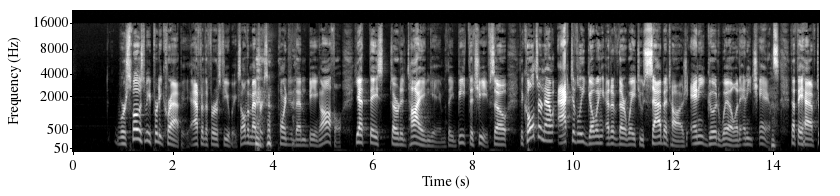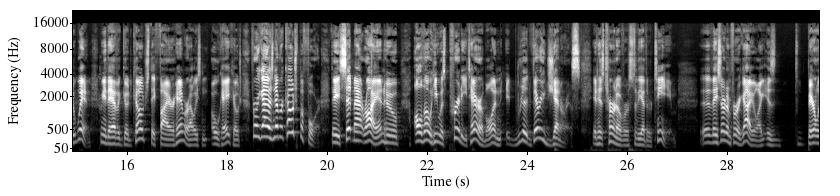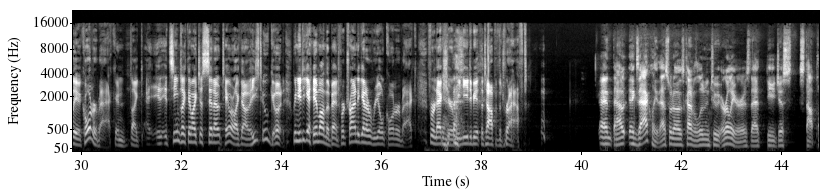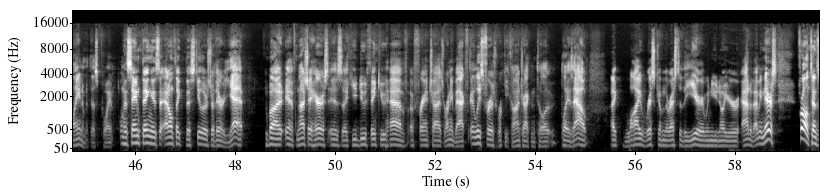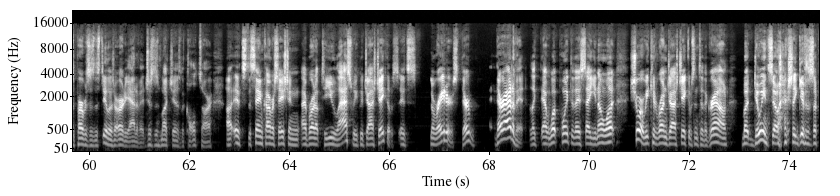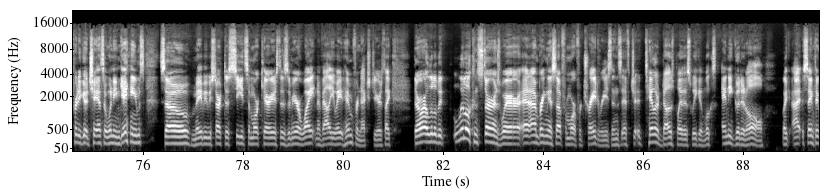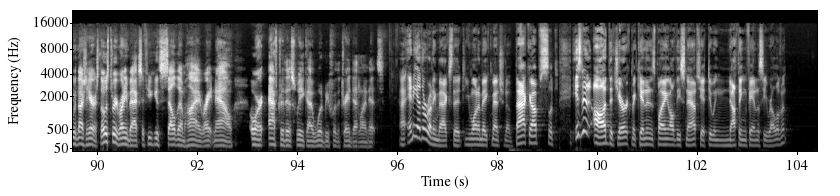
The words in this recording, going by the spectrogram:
were supposed to be pretty crappy after the first few weeks. All the metrics pointed to them being awful. Yet they started tying games. They beat the Chiefs. So the Colts are now actively going out of their way to sabotage any goodwill and any chance that they have to win. I mean, they have a good coach. They fire him, or at least an okay coach, for a guy who's never coached before. They sit Matt Ryan, who, although he was pretty terrible and very generous in his turnovers to the other team, Uh, they start him for a guy who like is barely a quarterback. And like, it, it, seems like they might just sit out Taylor. Like, no, he's too good. We need to get him on the bench. We're trying to get a real quarterback for next year. we need to be at the top of the draft. and that exactly that's what I was kind of alluding to earlier is that you just stop playing him at this point. And the same thing is I don't think the Steelers are there yet. But if Najee Harris is like you do think you have a franchise running back, at least for his rookie contract until it plays out, like why risk him the rest of the year when you know you're out of it? I mean, there's for all intents and purposes, the Steelers are already out of it just as much as the Colts are. Uh, it's the same conversation I brought up to you last week with Josh Jacobs. It's the Raiders. They're they're out of it. Like, at what point do they say, you know what? Sure, we could run Josh Jacobs into the ground, but doing so actually gives us a pretty good chance of winning games. So maybe we start to seed some more carries to Zamir White and evaluate him for next year. It's like there are a little bit little concerns where, and I'm bringing this up for more for trade reasons. If J- Taylor does play this week and looks any good at all, like I, same thing with Najee Harris. Those three running backs, if you could sell them high right now or after this week, I would before the trade deadline hits. Uh, any other running backs that you want to make mention of? Backups? Isn't it odd that Jerick McKinnon is playing all these snaps yet doing nothing fantasy relevant?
